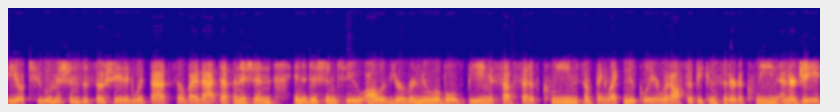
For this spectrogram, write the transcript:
CO2 emissions associated with that. So, by that definition, in addition to all of your renewables being a subset of clean, something like nuclear would also be considered a clean energy,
